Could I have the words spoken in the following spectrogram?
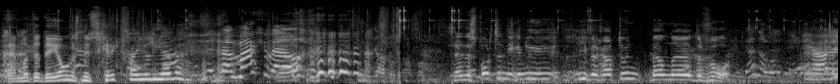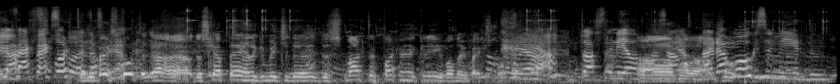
En moeten de jongens nu schrik van jullie hebben? Dat mag wel. Zijn er sporten die je nu liever gaat doen dan eh, ervoor? Ja, de gevechtsporten. De vechtsport, ja, ja, dus je hebt eigenlijk een beetje de, de smaak te pakken gekregen van de gevechtsport. Ja. Het was een hele Ah, plezante voilà. dag. Dat mogen ze meer doen.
